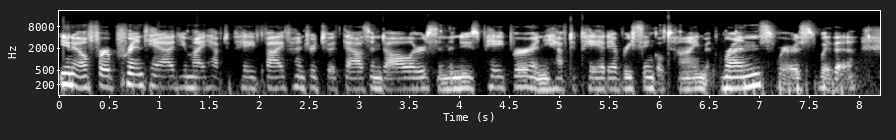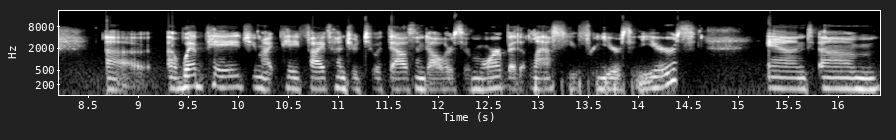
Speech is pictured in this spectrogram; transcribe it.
you know, for a print ad, you might have to pay five hundred to thousand dollars in the newspaper, and you have to pay it every single time it runs. Whereas with a uh, a web page, you might pay five hundred to thousand dollars or more, but it lasts you for years and years. And um,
